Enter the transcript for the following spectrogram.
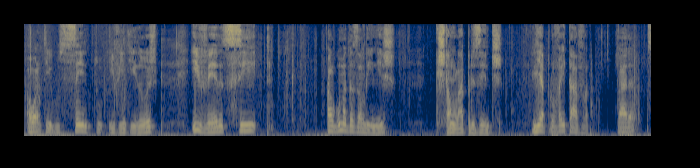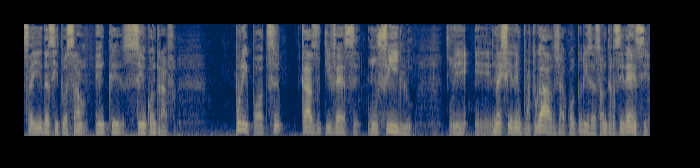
ao artigo 122, e ver se alguma das alíneas que estão lá presentes lhe aproveitava para sair da situação em que se encontrava. Por hipótese, caso tivesse um filho e, e, nascido em Portugal, já com autorização de residência,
